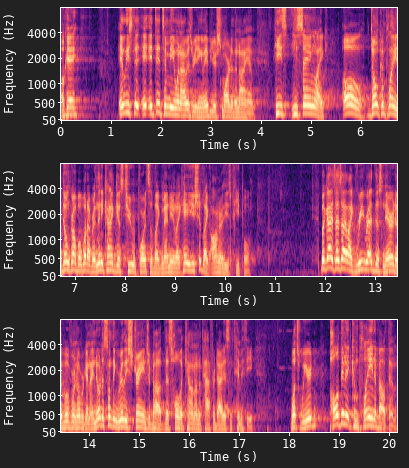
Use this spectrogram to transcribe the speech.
okay? At least it, it, did to me when I was reading it. Maybe you're smarter than I am. He's, he's saying, like, oh, don't complain, don't grumble, whatever. And then he kind of gives two reports of like men, and you're like, hey, you should like honor these people. But guys, as I like reread this narrative over and over again, I noticed something really strange about this whole account on Epaphroditus and Timothy. What's weird? Paul didn't complain about them.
